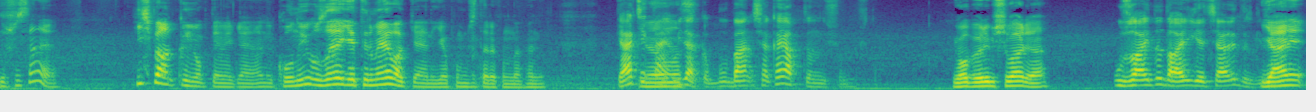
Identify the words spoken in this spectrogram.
düşünsene. Hiçbir hakkın yok demek yani. Hani konuyu uzaya getirmeye bak yani yapımcı tarafından hani. Gerçekten yani İnanılmaz. bir dakika bu ben şaka yaptığını düşünmüştüm. Yo böyle bir şey var ya. Uzayda dahil geçerlidir gibi. Yani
